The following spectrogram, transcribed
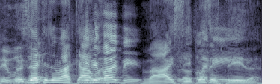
viu No você? dia que a gente marcar. Ele vai ver. Vai sim, Pronto, com leve certeza.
